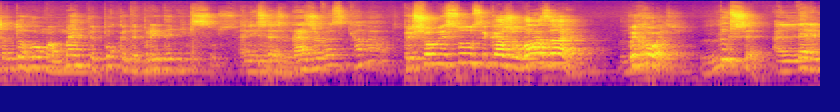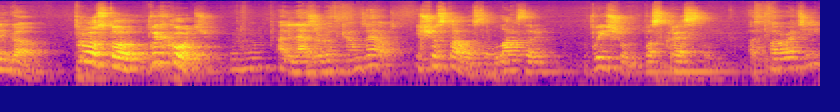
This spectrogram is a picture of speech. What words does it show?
до того моменту, поки не прийде Ісус. And he says, Lazarus, come out. Прийшов Ісус і каже: Лазар, виходь, Loose him and let him go. просто виходь. And Lazarus comes out. І що сталося? Лазар вийшов воскреслим. Authority,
